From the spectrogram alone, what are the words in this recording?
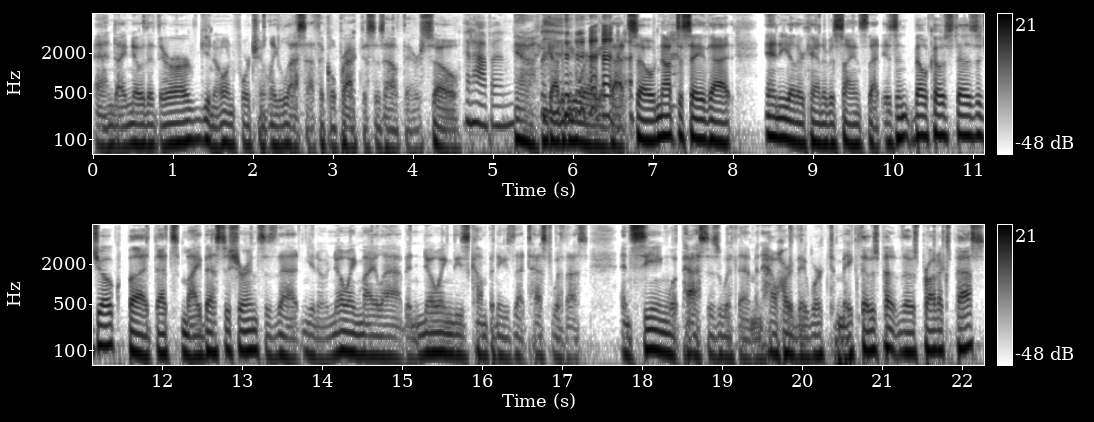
And I know that there are, you know, unfortunately less ethical practices out there. So, It happened. yeah, you got to be wary of that. So, not to say that any other cannabis science that isn't Belcosta is a joke, but that's my best assurance is that, you know, knowing my lab and knowing these companies that test with us and seeing what passes with them and how hard they work to make those those products pass,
